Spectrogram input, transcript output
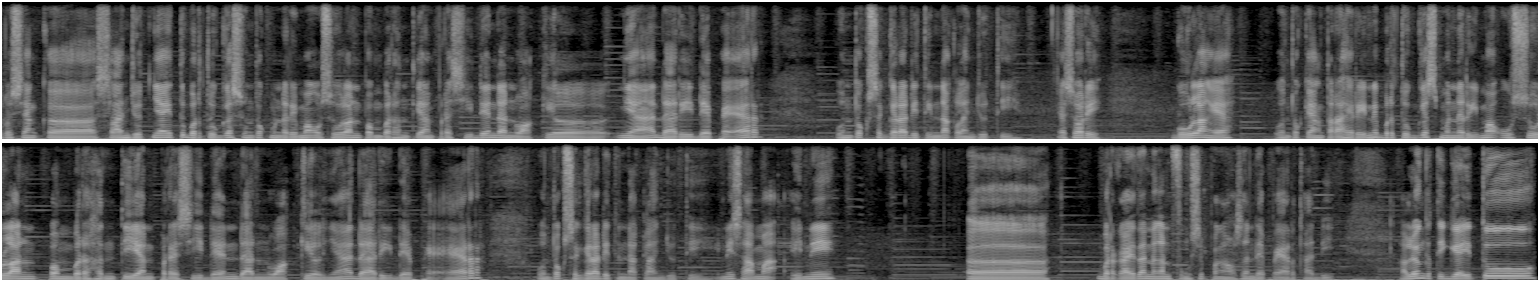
Terus yang ke selanjutnya itu bertugas untuk menerima usulan pemberhentian presiden dan wakilnya dari DPR untuk segera ditindaklanjuti. Eh sorry, gue ulang ya. Untuk yang terakhir ini bertugas menerima usulan pemberhentian presiden dan wakilnya dari DPR untuk segera ditindaklanjuti. Ini sama, ini eh, berkaitan dengan fungsi pengawasan DPR tadi. Lalu yang ketiga itu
